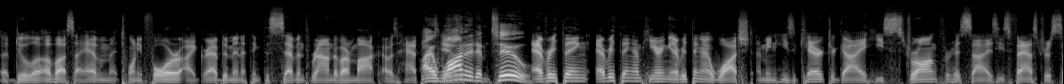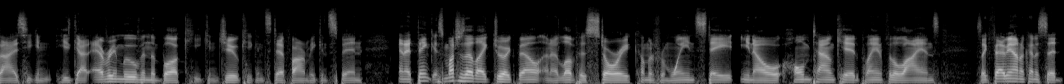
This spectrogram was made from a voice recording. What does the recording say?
Abdullah of us. I have him at 24. I grabbed him in I think the seventh round of our mock. I was happy. I to. wanted him too. everything everything I'm hearing, everything I watched. I mean, he's a character guy. He's strong for his size. He's fast for his size. He can he's got every move in the book. He can juke. He can stiff arm. He can spin. And I think as much as I like Joique Bell and I love his story coming from Wayne State, you know, hometown kid playing for the Lions. It's like Fabiano kind of said,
